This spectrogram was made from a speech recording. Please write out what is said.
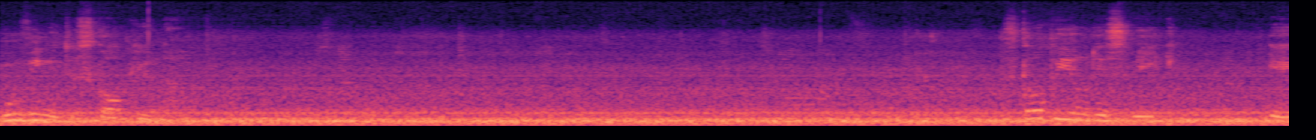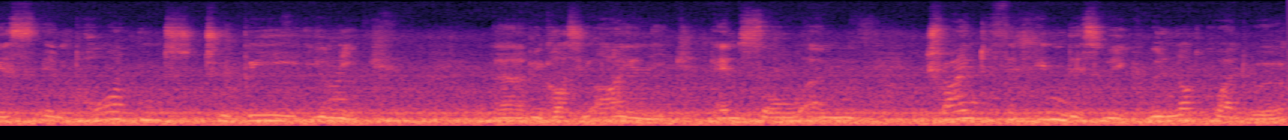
moving into Scorpio now. Scorpio this week is important to be unique uh, because you are unique, and so um, trying to fit in this week will not quite work.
